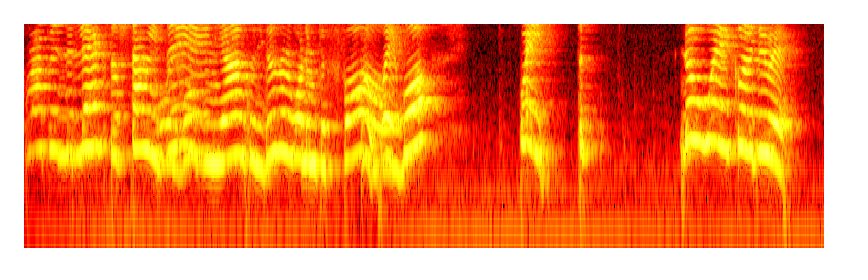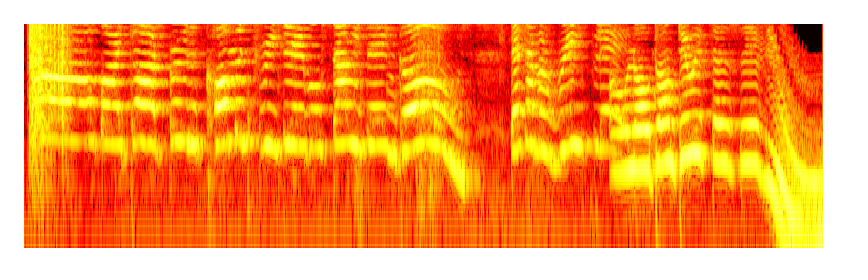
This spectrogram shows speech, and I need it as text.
Grabbing the legs of Sami Zayn. holding the arm because he doesn't want him to fall. Oh, wait, what? Wait. No way he's gonna do it. Oh my god, through the commentary table, Sami Zayn goes. Let's have a replay. Oh no, don't do it, Xavier.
